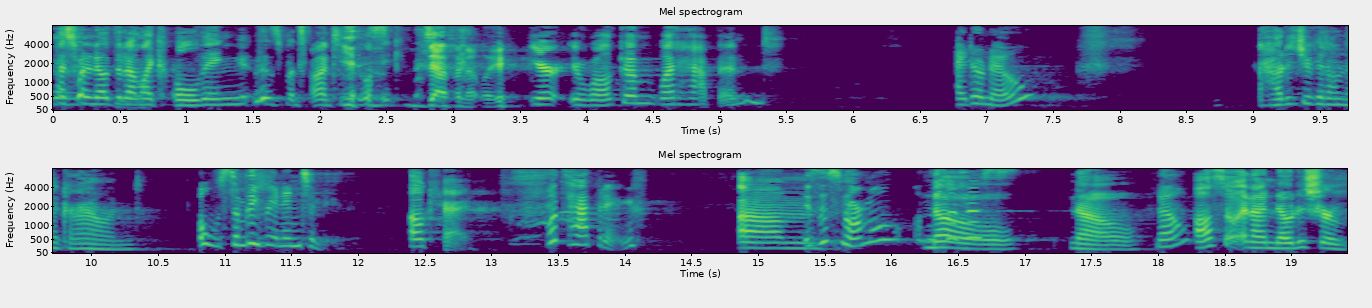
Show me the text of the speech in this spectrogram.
I just want to note that I'm like holding this baton to you. Yes, Like, definitely. you're you're welcome. What happened? I don't know. How did you get on the ground? Oh, somebody ran into me. Okay. What's happening? Um. Is this normal? on no. surface? No. No? Also, and I noticed your.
